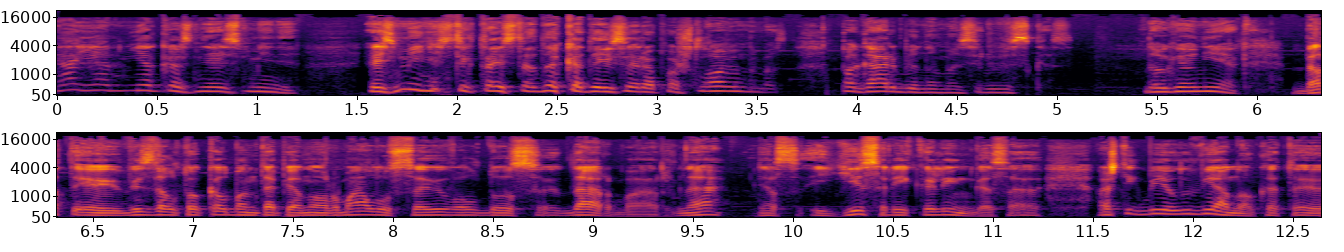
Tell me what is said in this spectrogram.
Ja, jam niekas nesminis. Esminis tik tais tada, kada jis yra pašlovinamas, pagarbinamas ir viskas. Daugiau nieko. Bet e, vis dėlto kalbant apie normalų savivaldos darbą, ar ne? Nes jis reikalingas. Aš tik bijau vieno, kad e,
